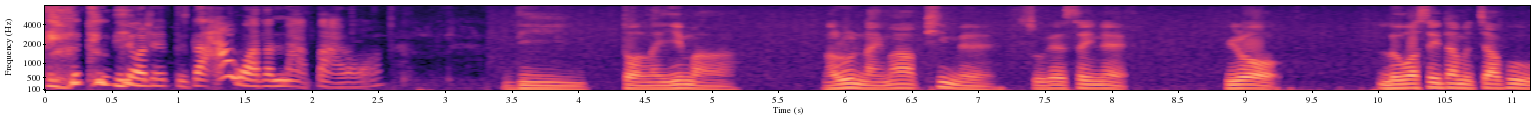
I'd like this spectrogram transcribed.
သူသူပြောတယ်သူတာဝါဒနာပါတော့ဒီတော်လိုင်းရေးမှာငါတို့နိုင်မဖြစ်မယ်ဆိုတဲ့စိတ်နဲ့ပြီးတော့ လောကစိတ်ဓာတ်မကြဖို့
